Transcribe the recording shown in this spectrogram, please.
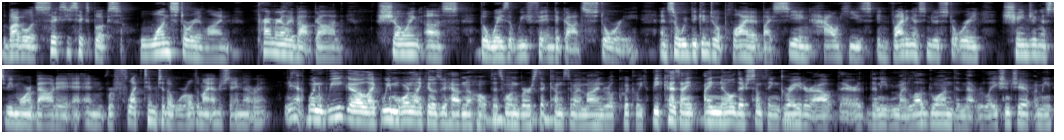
the Bible is 66 books, one storyline, primarily about God, showing us the ways that we fit into God's story. And so we begin to apply it by seeing how He's inviting us into a story, changing us to be more about it, and reflect Him to the world. Am I understanding that right? Yeah. When we go, like, we mourn like those who have no hope. That's one verse that comes to my mind real quickly because I, I know there's something greater out there than even my loved one, than that relationship. I mean,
